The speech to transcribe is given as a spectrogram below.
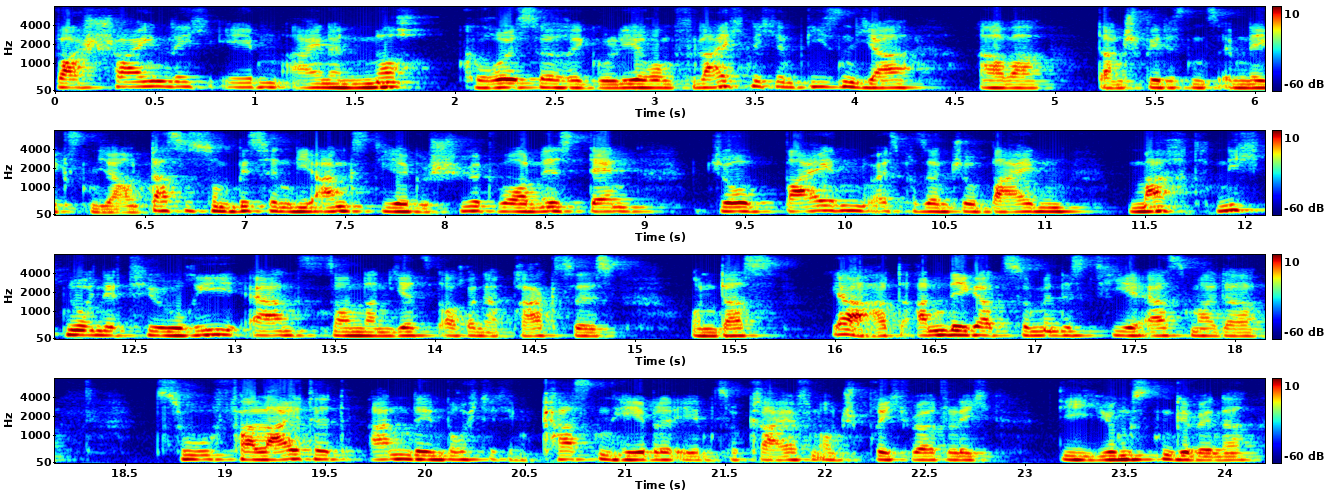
wahrscheinlich eben eine noch größere Regulierung. Vielleicht nicht in diesem Jahr, aber dann spätestens im nächsten Jahr. Und das ist so ein bisschen die Angst, die hier geschürt worden ist, denn Joe Biden, US-Präsident Joe Biden, macht nicht nur in der Theorie ernst, sondern jetzt auch in der Praxis. Und das ja, hat Anleger zumindest hier erstmal dazu verleitet, an den berüchtigten Kassenhebel eben zu greifen und sprichwörtlich die jüngsten Gewinne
